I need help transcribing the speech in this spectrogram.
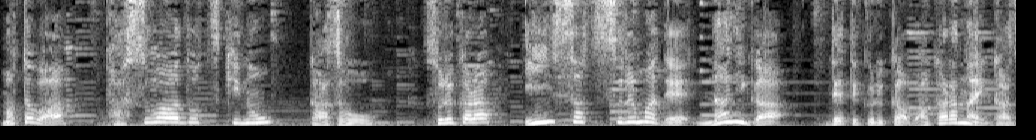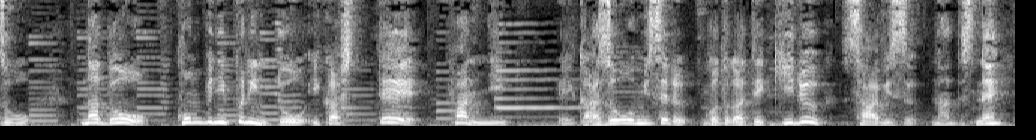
またはパスワード付きの画像、それから印刷するまで何が出てくるかわからない画像など、コンビニプリントを活かしてファンに画像を見せることができるサービスなんですね。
